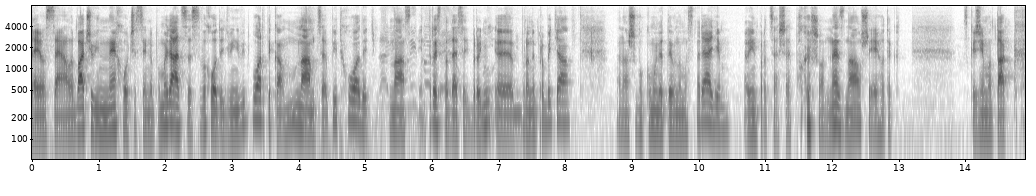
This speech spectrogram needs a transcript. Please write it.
Та й все. Але бачу, він не хоче сильно помилятися. Виходить він від бортика. Нам це підходить. Нас блін, 310 броні, е, бронепробиття на нашому кумулятивному снаряді. Він про це ще поки що не знав, що я його так, скажімо так,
